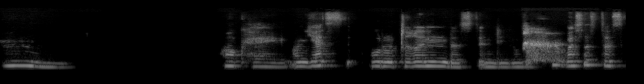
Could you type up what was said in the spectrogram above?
Hm. Okay, und jetzt, wo du drin bist in diesem Gefühl, was ist das?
